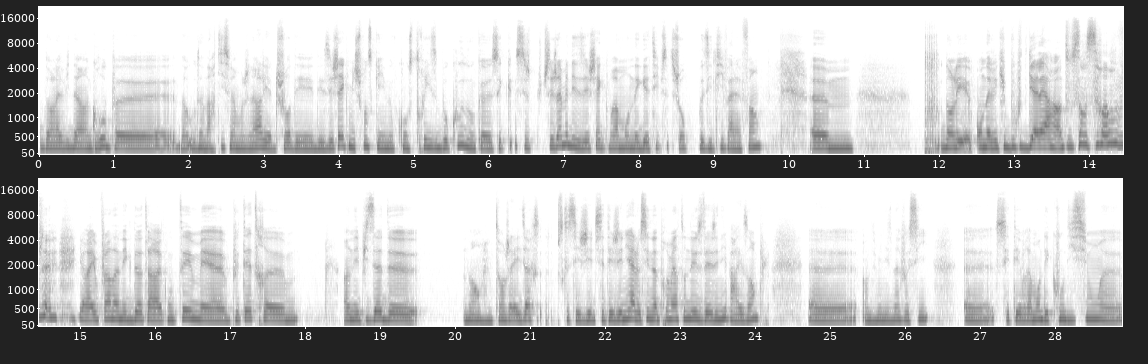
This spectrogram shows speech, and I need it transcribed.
dans la vie d'un groupe euh, ou d'un artiste même en général, il y a toujours des, échecs, mais je pense qu'ils nous construisent beaucoup. Donc euh, c'est jamais des échecs vraiment négatifs, c'est toujours positif à la fin. Euh, dans les, on a vécu beaucoup de galères hein, tous ensemble. il y aurait plein d'anecdotes à raconter, mais peut-être un épisode. non, en même temps, j'allais dire parce que c'était génial aussi notre première tournée aux États-Unis, par exemple, en 2019 aussi. c'était vraiment des conditions euh,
